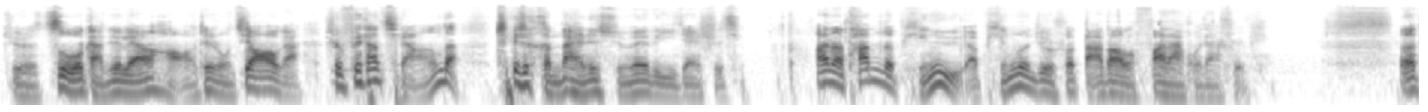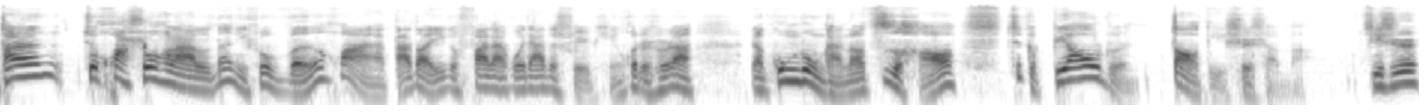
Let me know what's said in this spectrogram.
就是自我感觉良好，这种骄傲感是非常强的，这是很耐人寻味的一件事情。按照他们的评语啊，评论就是说达到了发达国家水平。呃，当然，这话说回来了，那你说文化呀，达到一个发达国家的水平，或者说让让公众感到自豪，这个标准到底是什么？其实，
